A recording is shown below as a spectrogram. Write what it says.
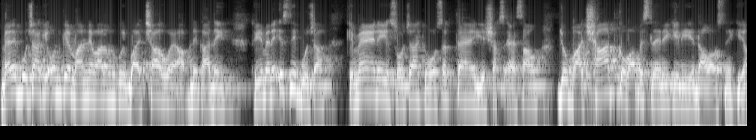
میں نے پوچھا کہ ان کے ماننے والوں میں کوئی بادشاہ ہوا ہے؟ آپ نے کہا نہیں۔ تو یہ میں نے اس لیے پوچھا کہ میں نے یہ سوچا کہ ہو سکتا ہے یہ شخص ایسا ہو جو بادشاہت کو واپس لینے کے لیے یہ دعویٰ اس نے کیا۔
